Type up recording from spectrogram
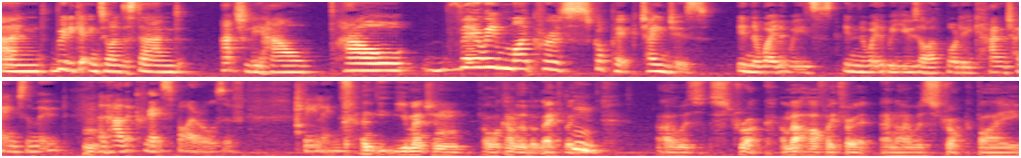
and really getting to understand actually how how very microscopic changes in the way that we in the way that we use our body can change the mood Mm. and how that creates spirals of feelings. And you- mentioned, oh, we'll come to the book later, but Mm. I was struck, I'm about halfway through it, and I was struck by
